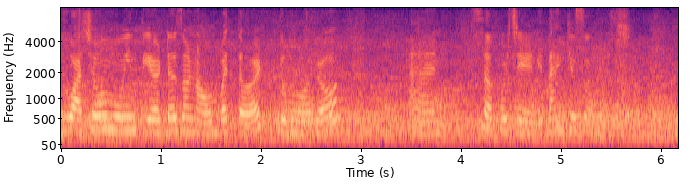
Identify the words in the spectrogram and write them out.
Do watch our movie in theaters on November 3rd tomorrow and support JND. Thank you so much.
